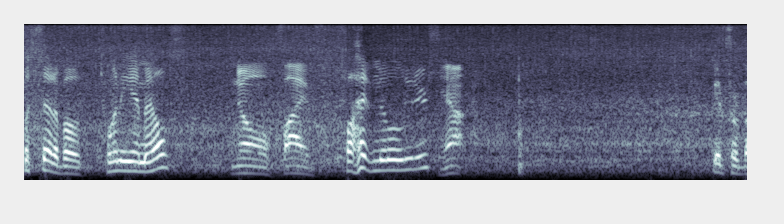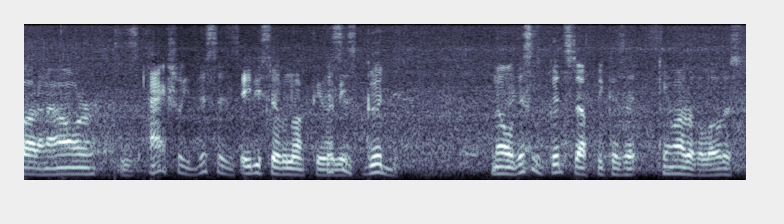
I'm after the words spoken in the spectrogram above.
What's that, about 20 mLs? No, five. 5 milliliters? Yeah. Good for about an hour. This is actually this is 87 octane, this I mean. is good. No, this is good stuff because it came out of the Lotus.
